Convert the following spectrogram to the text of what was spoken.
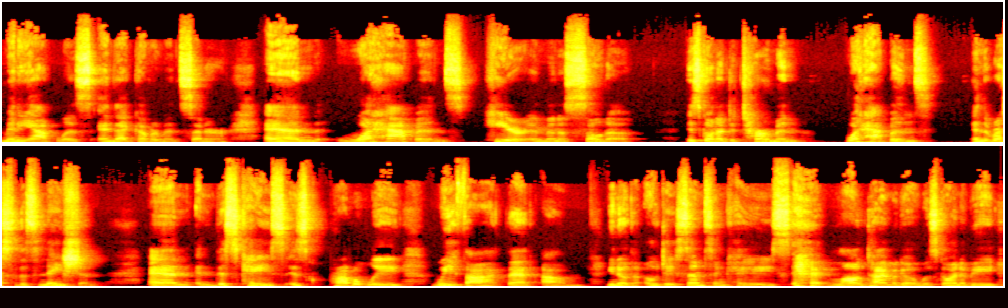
Minneapolis and that government center. And what happens here in Minnesota is going to determine what happens in the rest of this nation. And in this case is probably, we thought that, um, you know, the OJ Simpson case a long time ago was going to be,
